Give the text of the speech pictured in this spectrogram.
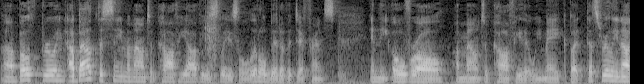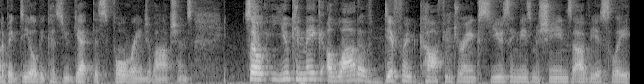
uh, both brewing about the same amount of coffee. Obviously, is a little bit of a difference in the overall amount of coffee that we make, but that's really not a big deal because you get this full range of options. So you can make a lot of different coffee drinks using these machines. Obviously,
